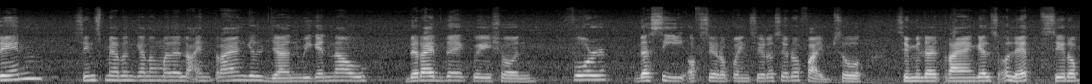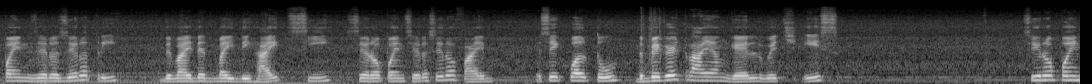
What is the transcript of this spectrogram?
Then, Since meron ka ng malalaking triangle dyan, we can now derive the equation for the C of 0.005. So, similar triangles ulit, 0.003 divided by the height, C, 0.005 is equal to the bigger triangle which is 0.003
